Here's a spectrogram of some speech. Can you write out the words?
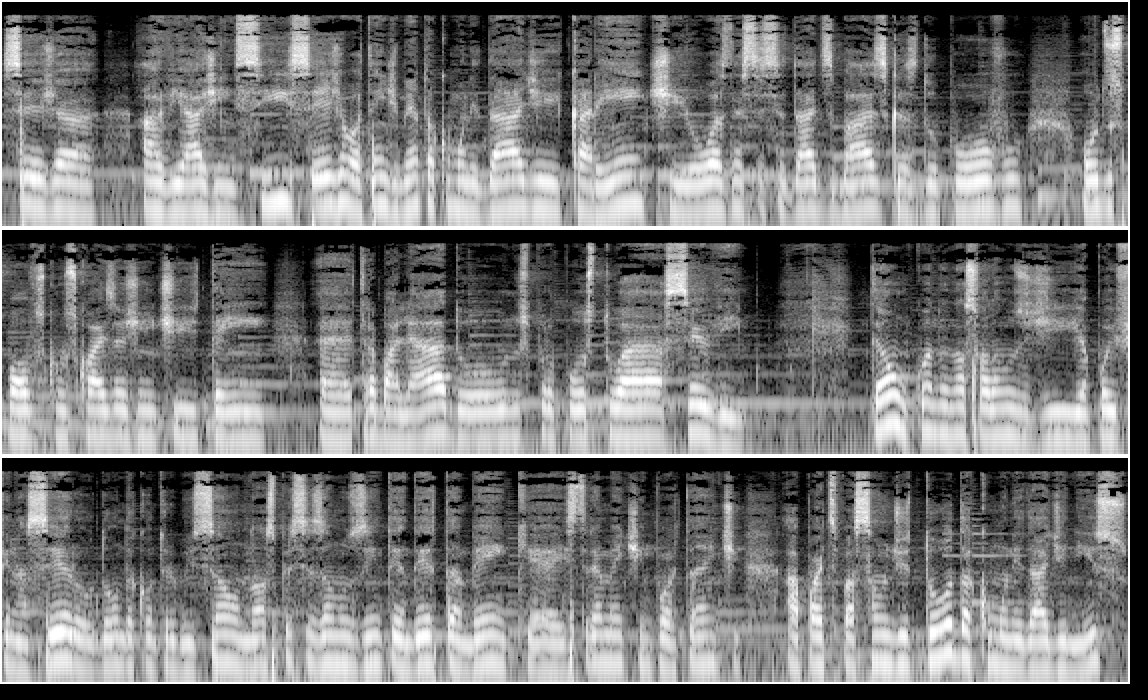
Seja a viagem em si, seja o atendimento à comunidade carente ou as necessidades básicas do povo ou dos povos com os quais a gente tem é, trabalhado ou nos proposto a servir. Então, quando nós falamos de apoio financeiro ou dom da contribuição, nós precisamos entender também que é extremamente importante a participação de toda a comunidade nisso,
